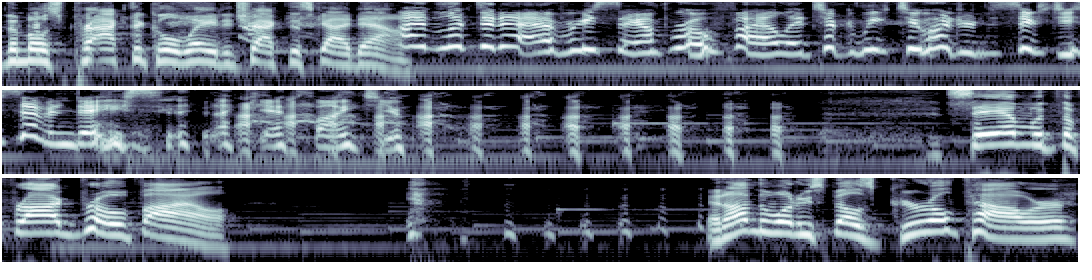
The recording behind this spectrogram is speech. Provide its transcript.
the most practical way to track this guy down. I've looked at every Sam profile. It took me 267 days. I can't find you. Sam with the frog profile. and I'm the one who spells girl power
